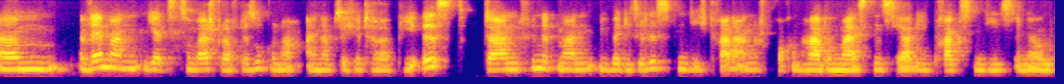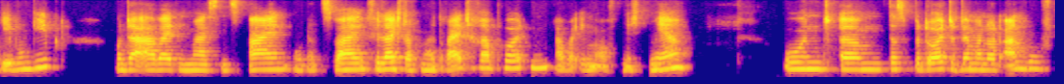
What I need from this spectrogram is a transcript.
Ähm, wenn man jetzt zum Beispiel auf der Suche nach einer Psychotherapie ist, dann findet man über diese Listen, die ich gerade angesprochen habe, meistens ja die Praxen, die es in der Umgebung gibt. Und da arbeiten meistens ein oder zwei, vielleicht auch mal drei Therapeuten, aber eben oft nicht mehr. Und ähm, das bedeutet, wenn man dort anruft,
